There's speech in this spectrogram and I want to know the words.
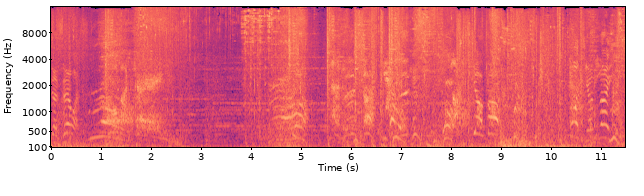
the villain. Roman King! What's your name?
